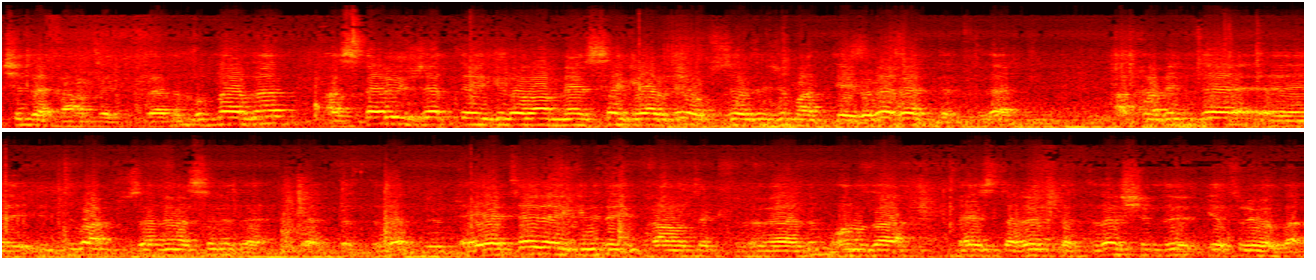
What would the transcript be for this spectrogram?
İçin de teklif verdim. Bunlardan asgari ücretle ilgili olan meclise geldi 37. maddeye göre reddettiler. Akabinde e, intibak düzenlemesini de reddettiler. EYT ile ilgili de kanun teklifi verdim. Onu da mecliste reddettiler. Şimdi getiriyorlar.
